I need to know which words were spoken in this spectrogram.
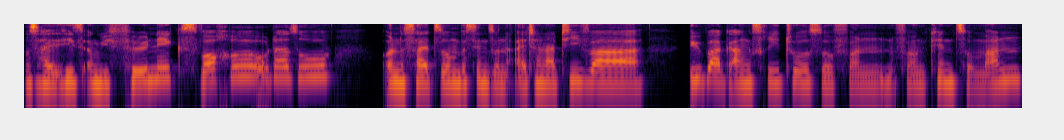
Das heißt, hieß irgendwie Phoenix-Woche oder so. Und es ist halt so ein bisschen so ein alternativer Übergangsritus, so von, von Kind zu Mann,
